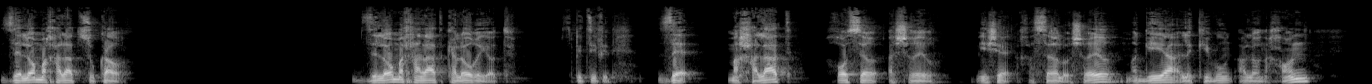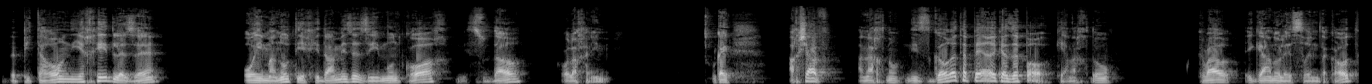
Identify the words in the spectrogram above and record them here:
זה לא מחלת סוכר. זה לא מחלת קלוריות ספציפית, זה מחלת חוסר השריר. מי שחסר לו שריר מגיע לכיוון הלא נכון, ופתרון יחיד לזה, או הימנעות יחידה מזה, זה אימון כוח מסודר כל החיים. אוקיי, עכשיו אנחנו נסגור את הפרק הזה פה, כי אנחנו כבר הגענו ל-20 דקות,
